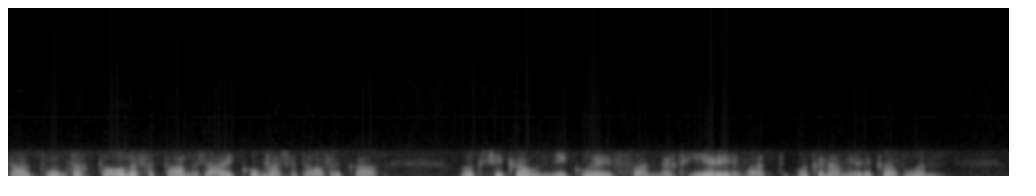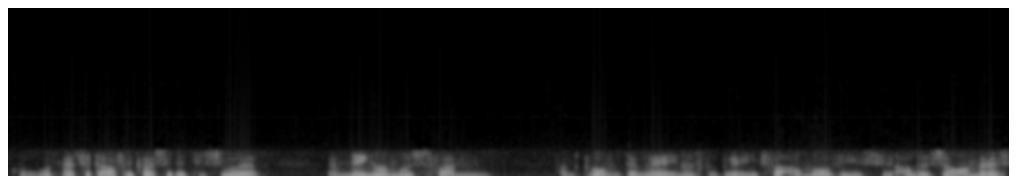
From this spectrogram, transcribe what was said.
20 tale vertaal is. Hy kom na Suid-Afrika. Ook Chika Onikwe van Nigerië wat ook in Amerika woon, kom ook na Suid-Afrika. So dit is so 'n mengelmoes van van klomp dinge en ons probeer iets vir almal wees, alle genres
